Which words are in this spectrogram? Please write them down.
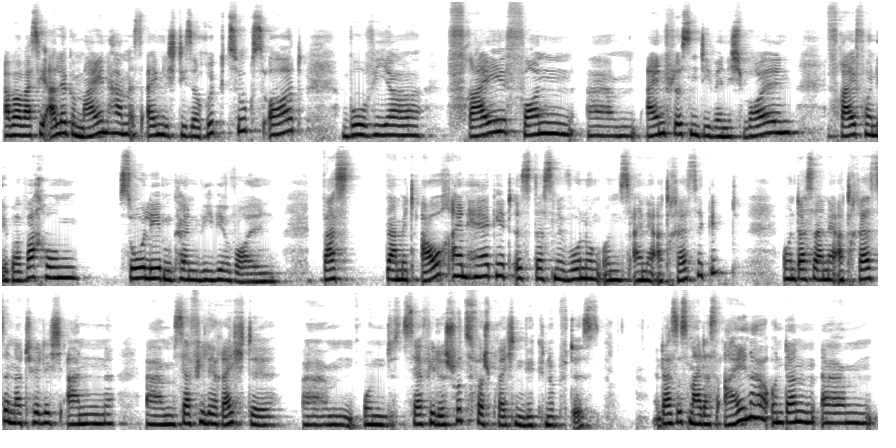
Aber was sie alle gemein haben, ist eigentlich dieser Rückzugsort, wo wir frei von ähm, Einflüssen, die wir nicht wollen, frei von Überwachung so leben können, wie wir wollen. Was damit auch einhergeht, ist, dass eine Wohnung uns eine Adresse gibt und dass eine Adresse natürlich an ähm, sehr viele Rechte ähm, und sehr viele Schutzversprechen geknüpft ist. Das ist mal das eine. Und dann ähm,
